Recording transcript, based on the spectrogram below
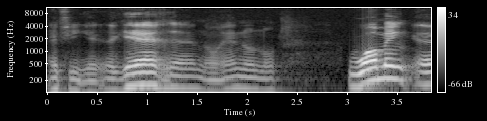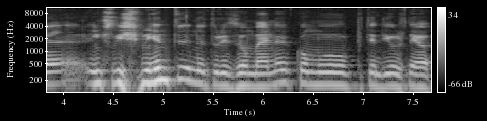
enfim, a guerra, não é? Não, não. O homem, infelizmente, a natureza humana, como pretendiam os neo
